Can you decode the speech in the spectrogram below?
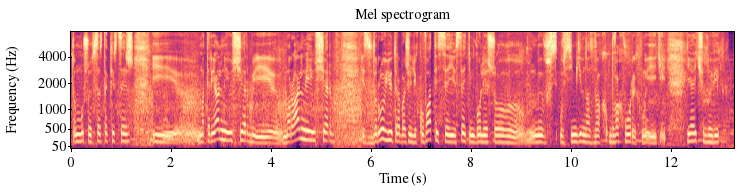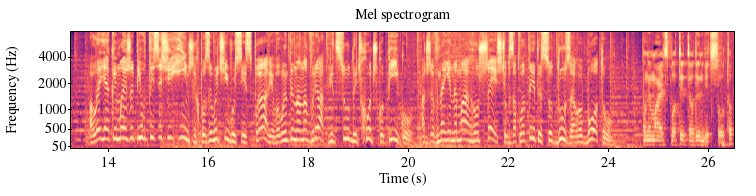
тому що все ж таки це ж і матеріальний ущерб, і моральний ущерб, і здоров'ю треба ж лікуватися, і все. Тим більше, що ми у сім'ї в нас два, два хворих, ми і, я і чоловік. Але як і майже півтисячі інших позивачів у цій справі, Валентина навряд відсудить хоч копійку, адже в неї немає грошей, щоб заплатити суду за роботу. Вони мають сплатити один відсоток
